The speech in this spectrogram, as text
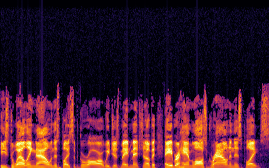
He's dwelling now in this place of Gerar. We just made mention of it. Abraham lost ground in this place.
